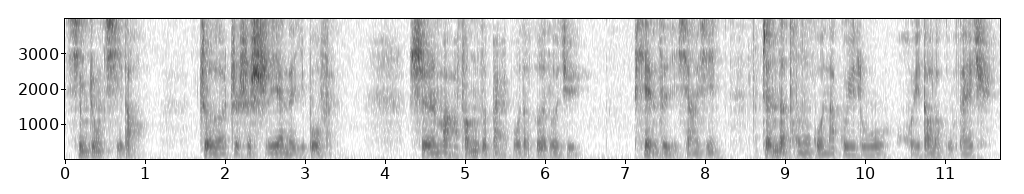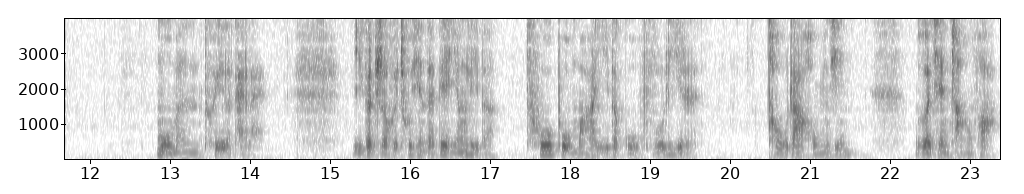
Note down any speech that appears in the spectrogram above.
心中祈祷：这只是实验的一部分，是马疯子摆布的恶作剧，骗自己相信真的通过那鬼炉回到了古代去。木门推了开来，一个只会出现在电影里的粗布麻衣的古服丽人，头扎红巾。额前长发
